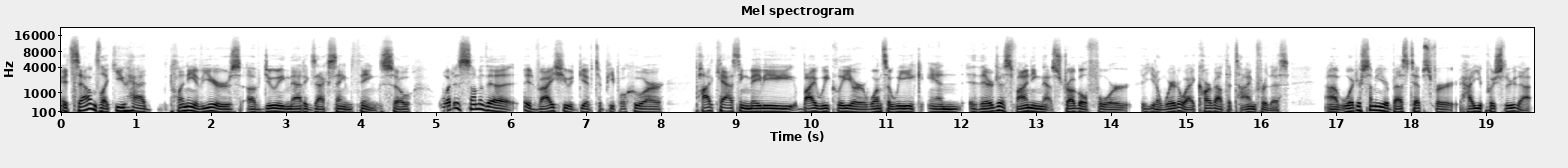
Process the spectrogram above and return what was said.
It sounds like you had plenty of years of doing that exact same thing. So, what is some of the advice you would give to people who are podcasting maybe biweekly or once a week and they're just finding that struggle for you know where do i carve out the time for this uh, what are some of your best tips for how you push through that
